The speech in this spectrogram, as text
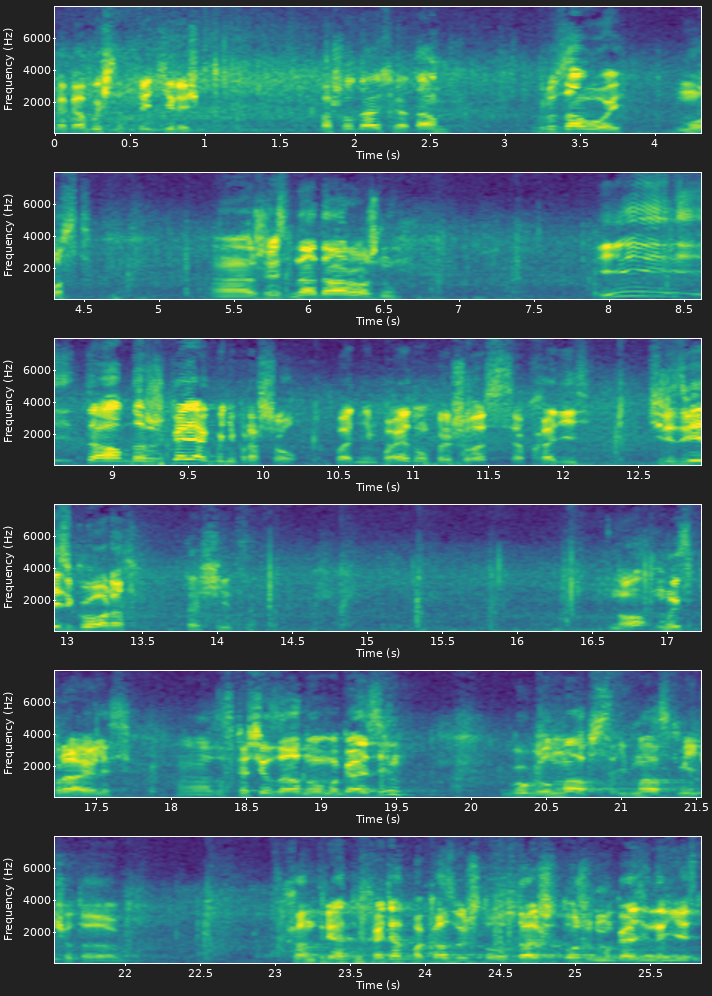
Как обычно в притирочку. Пошел дальше, а там грузовой мост. а, железнодорожный. И там даже каяк бы не прошел под ним, поэтому пришлось обходить через весь город тащиться. Но мы справились. А, Заскочил заодно в магазин. Google Maps и Maps.me что-то хандрят, не хотят показывать, что дальше тоже магазины есть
